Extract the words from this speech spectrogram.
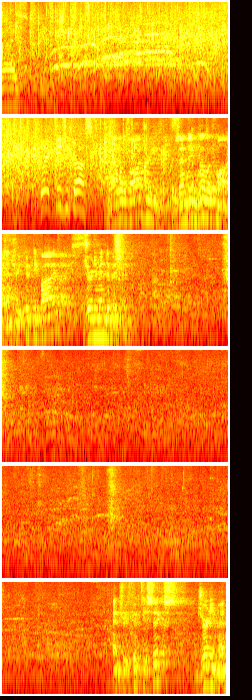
Nice. That was Audrey presenting Lilithmon, entry 55, Journeyman Division. Entry 56, Journeyman,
